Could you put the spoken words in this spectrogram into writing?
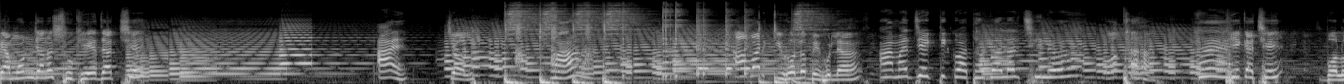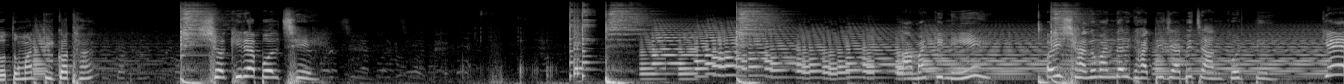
কেমন যেন শুকিয়ে যাচ্ছে? আয় চল। মা। আবার কি হলো বেহুলা? আমার যে একটি কথা বলার ছিল। কথা? ঠিক আছে বলো তোমার কি কথা? সখীরা বলছে আমাকে নিয়ে ওই সানুমান্দার ঘাটে যাবে চান করতে। কে?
